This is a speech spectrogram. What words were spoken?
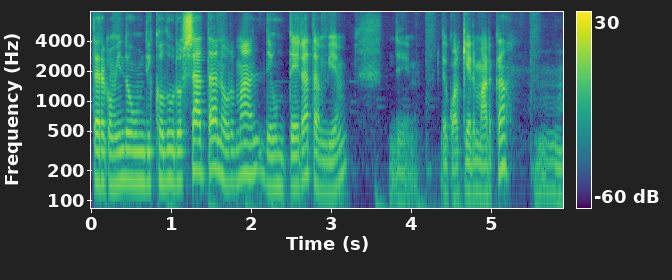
te recomiendo un disco duro SATA normal de un tera también, de, cualquier marca. Mm,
